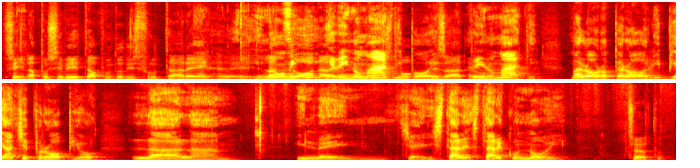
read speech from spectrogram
Sì, la possibilità appunto di sfruttare ecco, eh, i la nomi zona, i rinomati poi, esatto. rinomati. Ma loro però gli piace proprio la, la, il, cioè, stare, stare con noi. Certo.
